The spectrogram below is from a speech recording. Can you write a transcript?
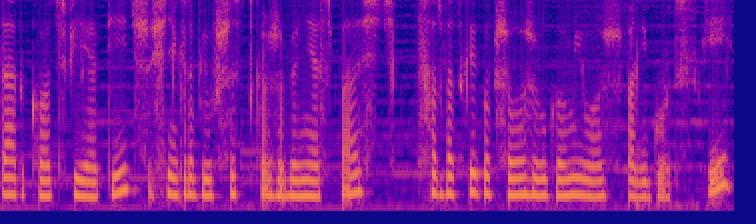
Darko Cwijetic. Śnieg robił wszystko, żeby nie spaść. Z chorwackiego przełożył go Miłosz Waligórski.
